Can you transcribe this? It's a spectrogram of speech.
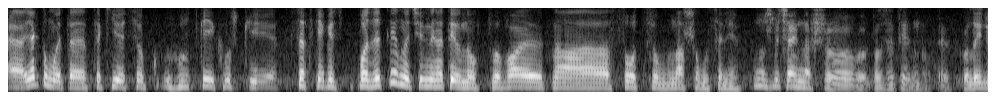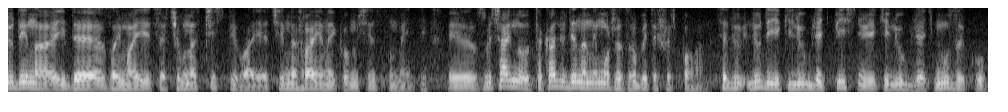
Е, Як думаєте, такі ось гуртки і кружки все-таки якось позитивно чи негативно впливають на соціум в нашому селі? Ну, звичайно, що позитивно. Коли людина йде, займається, чи вона чи співає, чи не грає на якомусь інструменті. е, Звичайно, така людина не може зробити щось погане. Це лю- люди, які люблять пісню, які люблять музику,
